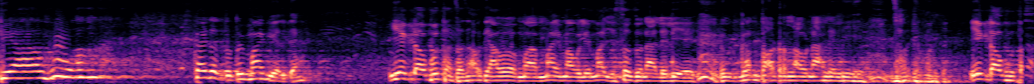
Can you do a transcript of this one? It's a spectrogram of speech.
क्या हुआ? काय झालं तुम्ही मागे गेल त्या एक डाव भूताचा जाऊ द्या अहो, माय माऊली माझी सजून आलेली आहे. गन पावडर लावून आलेली आहे. जाऊ द्या मग एक डाव भूता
